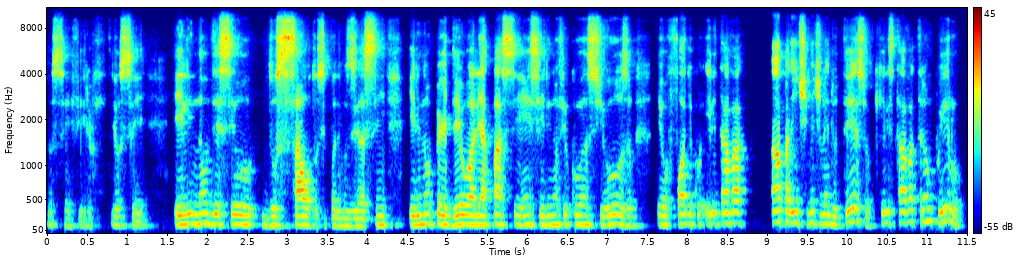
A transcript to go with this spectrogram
eu sei, filho, eu sei. Ele não desceu do salto, se podemos dizer assim, ele não perdeu ali a paciência, ele não ficou ansioso, eufórico, ele estava aparentemente lendo o texto que ele estava tranquilo,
